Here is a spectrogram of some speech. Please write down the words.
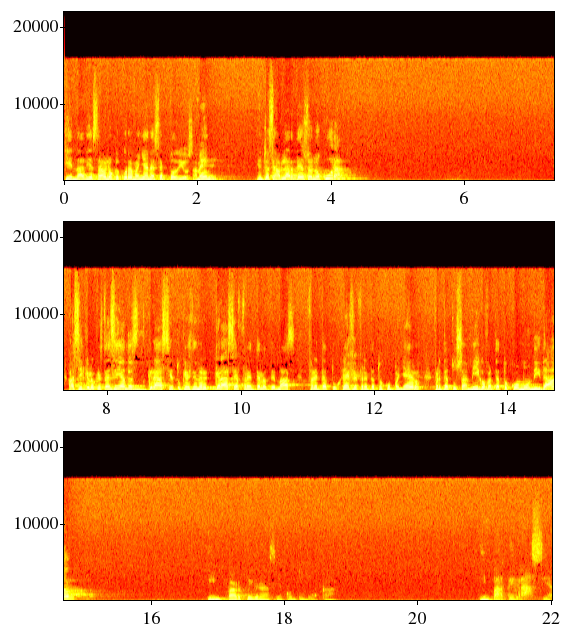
que nadie sabe lo que ocurre mañana excepto Dios. Amén. Entonces hablar de eso es locura. Así que lo que está enseñando es gracia. Tú quieres tener gracia frente a los demás, frente a tu jefe, frente a tus compañeros, frente a tus amigos, frente a tu comunidad. Imparte gracia con tu boca. Imparte gracia.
